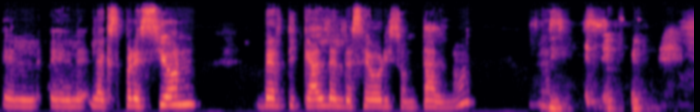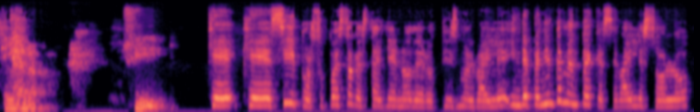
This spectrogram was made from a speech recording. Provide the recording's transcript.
la expresión vertical del deseo horizontal, ¿no? Claro, sí. Que, que, sí, por supuesto que está lleno de erotismo el baile, independientemente de que se baile solo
